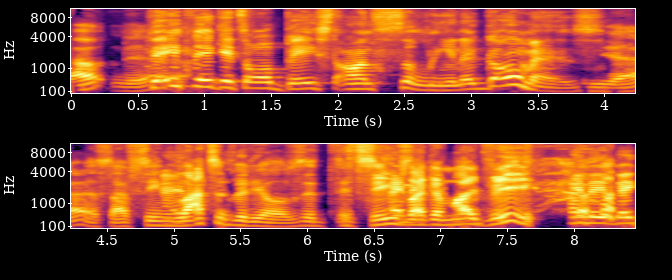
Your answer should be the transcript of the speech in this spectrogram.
about. Yeah. They think it's all based on Selena Gomez. Yes, I've seen And- lots of videos. It it seems like it might be. And they, they,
